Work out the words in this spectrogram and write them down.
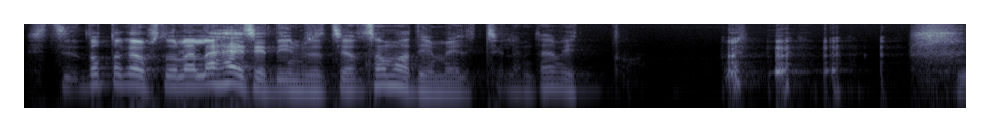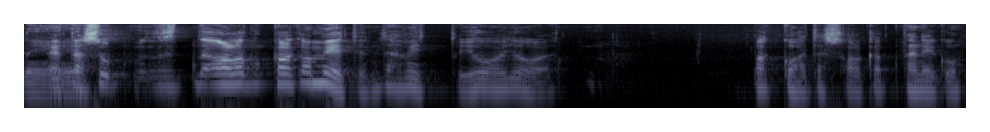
Sitten totta kai kun tulee läheiset ihmiset, sieltä saman tien mietit silleen, mitä vittua. Niin. Että su, sitten alkaa miettiä, mitä vittu, joo joo. Pakkohan tässä alkaa, tai niinku,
